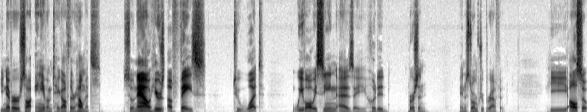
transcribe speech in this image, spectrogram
you never saw any of them take off their helmets. So now here's a face to what we've always seen as a hooded person in a stormtrooper outfit. He also,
